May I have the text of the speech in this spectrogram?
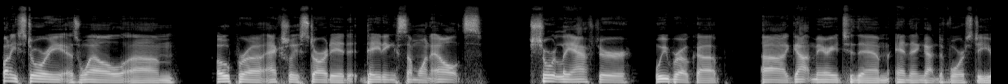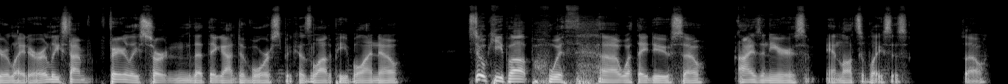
Funny story as well. Um, Oprah actually started dating someone else shortly after we broke up, uh, got married to them, and then got divorced a year later. Or at least I'm fairly certain that they got divorced because a lot of people I know still keep up with uh, what they do. So eyes and ears in lots of places. So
